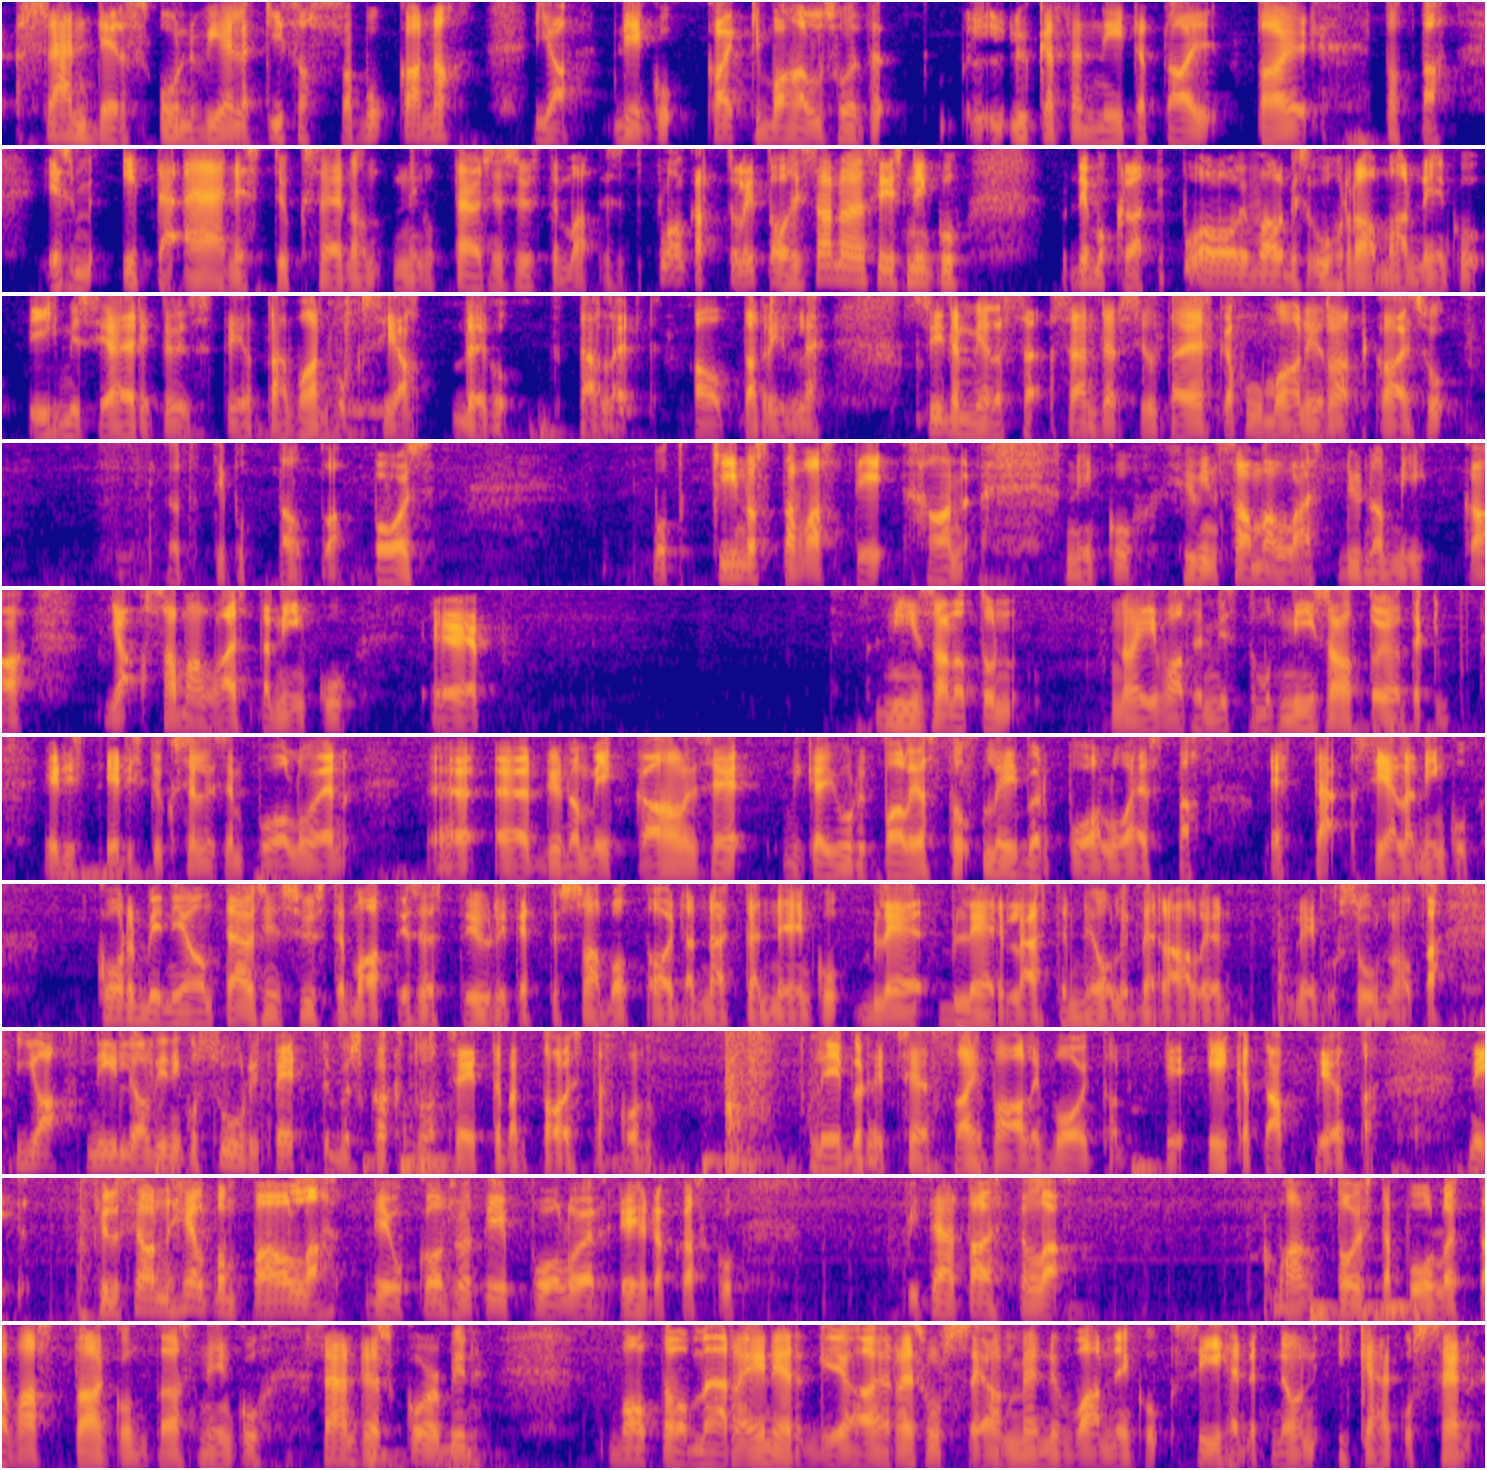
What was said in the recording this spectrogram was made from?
Sanders on vielä kisassa mukana ja niin kuin kaikki mahdollisuudet lykätä niitä tai, tai tota, esimerkiksi etääänestykseen on niin kuin täysin systemaattisesti blokattu. Eli toisin sanoen siis niin kuin demokraattipuolue oli valmis uhraamaan niin kuin ihmisiä, erityisesti jotain vanhuksia niin kuin tälle alttarille. Siinä mielessä Sandersilta ehkä humaani ratkaisu jota tiputtautua pois. Mutta kiinnostavastihan niin kuin, hyvin samanlaista dynamiikkaa ja samanlaista niin, kuin, ö, niin sanotun, no ei vasemmista, mutta niin sanottu jotenkin edist- edistyksellisen puolueen dynamiikkaa oli se, mikä juuri paljastui Labour-puolueesta, että siellä niin kuin, Corbynia on täysin systemaattisesti yritetty sabotoida näiden niin kuin Blair- blairiläisten neoliberaalien niin kuin suunnalta. Ja niille oli niin kuin suuri pettymys 2017, kun Labour itse asiassa sai vaalivoiton e- eikä tappiota. Niin kyllä se on helpompaa olla niin kuin konservatiivipuolueen ehdokas, kun pitää taistella vaan toista puoluetta vastaan, kun taas niin kuin Sanders Corbyn valtava määrä energiaa ja resursseja on mennyt vaan niin kuin siihen, että ne on ikään kuin sen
